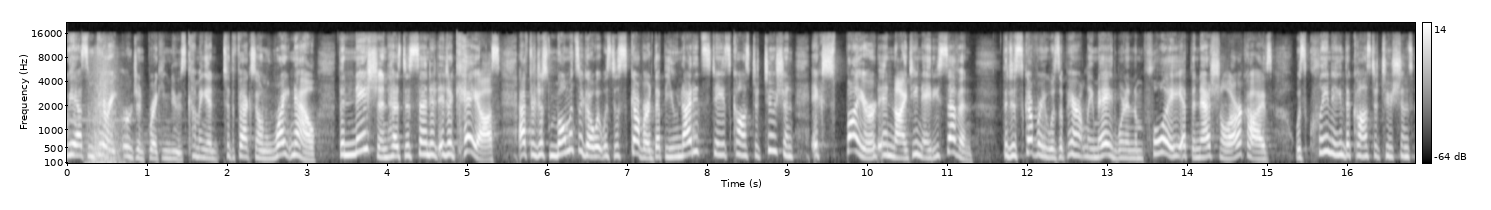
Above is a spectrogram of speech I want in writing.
We have some very urgent breaking news coming into the fact zone right now. The nation has descended into chaos after just moments ago it was discovered that the United States Constitution expired in 1987. The discovery was apparently made when an employee at the National Archives was cleaning the Constitution's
